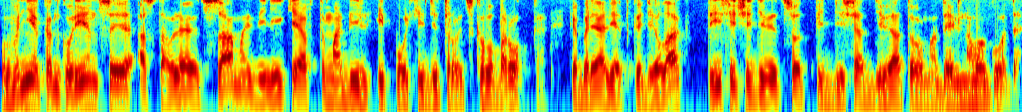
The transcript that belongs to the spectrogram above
вне конкуренции оставляют самый великий автомобиль эпохи детройтского барокко – кабриолет «Кадиллак» 1959 модельного года.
